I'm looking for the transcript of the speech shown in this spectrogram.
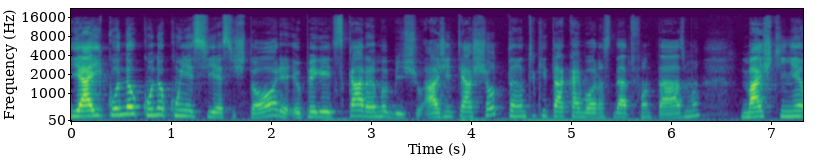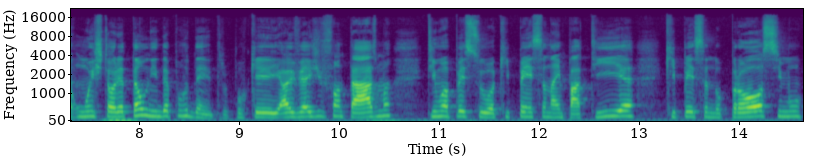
E aí, quando eu, quando eu conheci essa história, eu peguei e disse: caramba, bicho, a gente achou tanto que Itacaimbó era uma cidade fantasma, mas tinha uma história tão linda por dentro. Porque ao invés de fantasma, tinha uma pessoa que pensa na empatia, que pensa no próximo,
